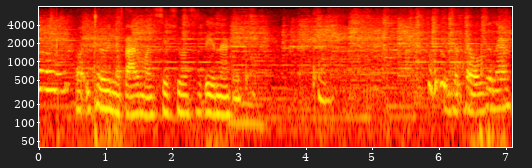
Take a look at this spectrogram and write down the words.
Oh, well, you put her in the bottom one, see if she wants to be in there. Okay. Is her pillows in there?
